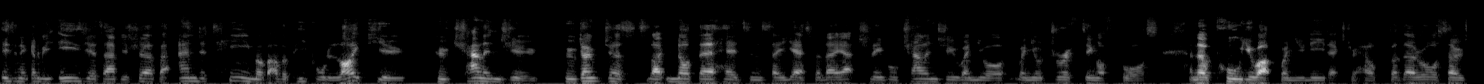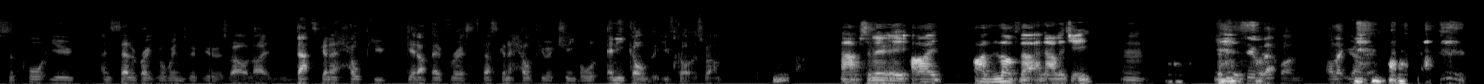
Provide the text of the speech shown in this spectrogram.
isn't it going to be easier to have your Sherpa and a team of other people like you who challenge you, who don't just like nod their heads and say yes, but they actually will challenge you when you're when you're drifting off course, and they'll pull you up when you need extra help. But they'll also support you and celebrate your wins with you as well. Like that's going to help you get up Everest. That's going to help you achieve all, any goal that you've got as well. Absolutely, I I love that analogy. Mm. You can steal that one. I'll let you have it.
